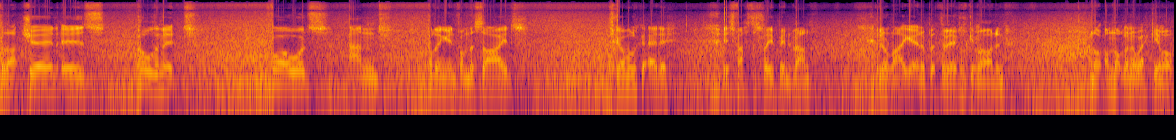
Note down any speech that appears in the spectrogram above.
so that chain is holding it forwards and pulling in from the sides. Let's go have a look at Eddie. He's fast asleep in van. He don't like getting up at 3 o'clock in the morning. I'm not, I'm not going to wake him up.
